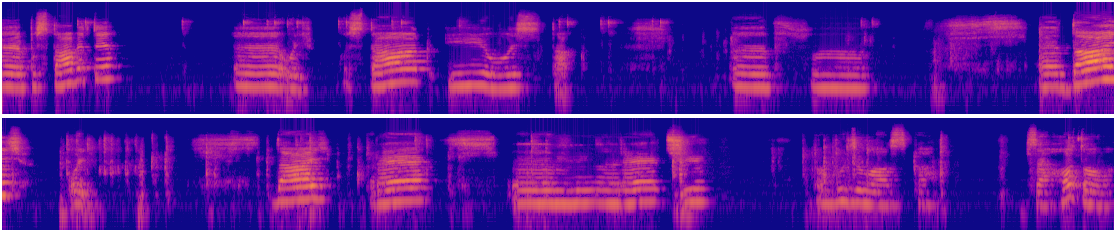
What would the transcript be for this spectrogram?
е, поставити. Е, ой, ось так і ось так. Е, е, дай. Ой. Дай ре, ем, речі. Будь ласка. Все, готово.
